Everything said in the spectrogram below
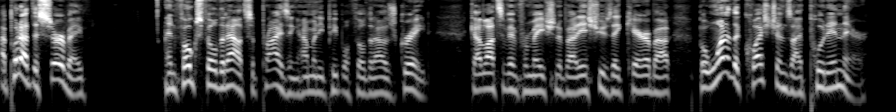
I put out this survey and folks filled it out. Surprising how many people filled it out. It was great. Got lots of information about issues they care about. But one of the questions I put in there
